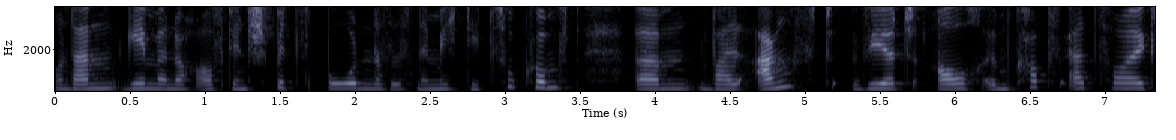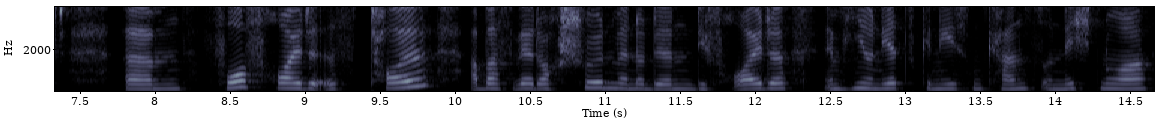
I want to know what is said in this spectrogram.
Und dann gehen wir noch auf den Spitzboden. Das ist nämlich die Zukunft, ähm, weil Angst wird auch im Kopf erzeugt. Ähm, Vorfreude ist toll, aber es wäre doch schön, wenn du denn die Freude im Hier und Jetzt genießen kannst und nicht nur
